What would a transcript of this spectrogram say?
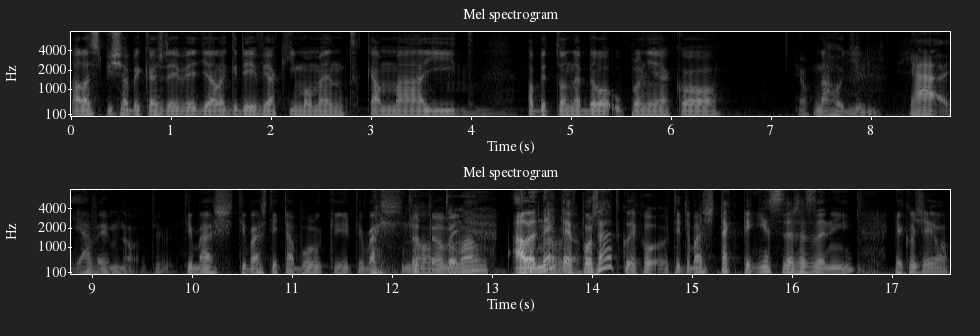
ale spíš, aby každý věděl, kdy, v jaký moment, kam má jít, Hmm. aby to nebylo úplně jako Jo. nahodilý. Já, já vím, no. Ty, ty, máš, ty máš ty tabulky, ty máš to, No, to, to mám, Ale to ne, to je v pořádku, jako, ty to máš tak pěkně zařazený, jakože jo,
